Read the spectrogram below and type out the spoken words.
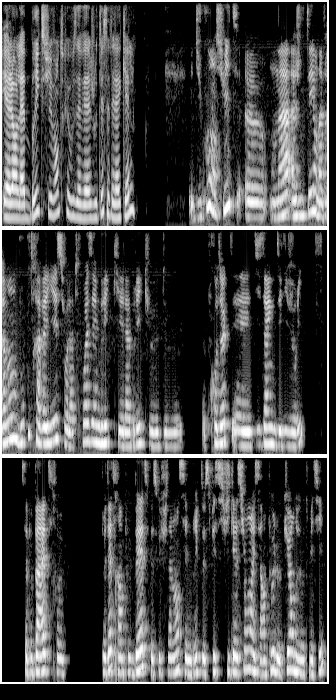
Et alors la brique suivante que vous avez ajoutée, c'était laquelle? Et du coup, ensuite, euh, on a ajouté, on a vraiment beaucoup travaillé sur la troisième brique, qui est la brique de Product et Design Delivery. Ça peut paraître peut-être un peu bête parce que finalement c'est une brique de spécification et c'est un peu le cœur de notre métier.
